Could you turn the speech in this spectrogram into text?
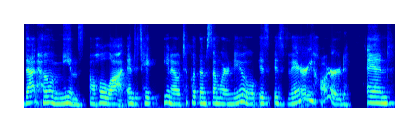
that home means a whole lot. And to take you know to put them somewhere new is is very hard. And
